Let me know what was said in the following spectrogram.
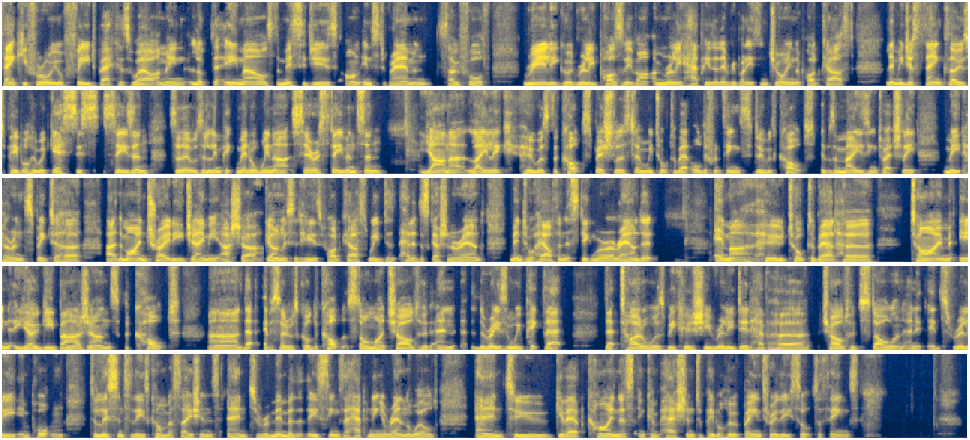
Thank you for all your feedback as well. I mean, look, the emails, the messages on Instagram and so forth really good, really positive. I'm really happy that everybody's enjoying the podcast. Let me just thank those people who were guests this season. So there was Olympic medal winner Sarah Stevenson, Jana Lalich, who was the cult specialist, and we talked about all different things to do with cults. It was amazing to actually meet her and speak to her. Uh, the mind tradie, Jamie Usher, go and listen to his podcast. We d- had a discussion around mental health and the stigma around it. Emma, who talked about her time in Yogi Bhajan's cult. Uh, that episode was called "The Cult That Stole My Childhood," and the reason we picked that that title was because she really did have her childhood stolen, and it, it's really important to listen to these conversations and to remember that these things are happening around the world, and to give out kindness and compassion to people who have been through these sorts of things.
